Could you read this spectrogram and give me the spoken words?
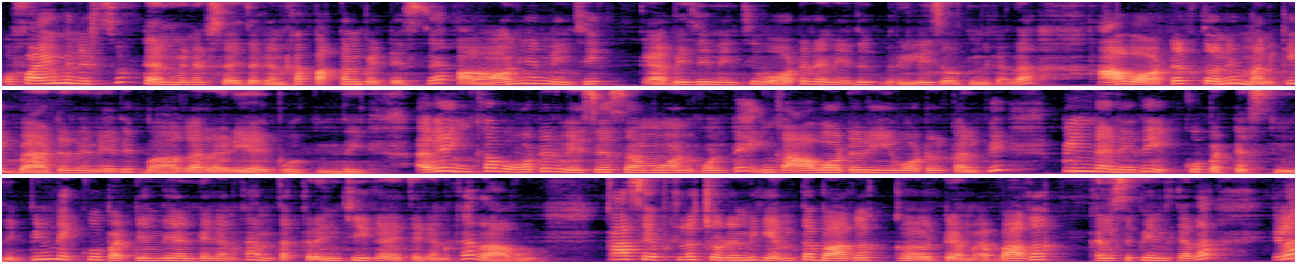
ఫైవ్ మినిట్స్ టెన్ మినిట్స్ అయితే కనుక పక్కన పెట్టేస్తే ఆ ఆనియన్ నుంచి క్యాబేజీ నుంచి వాటర్ అనేది రిలీజ్ అవుతుంది కదా. ఆ వాటర్తోనే మనకి బ్యాటర్ అనేది బాగా రెడీ అయిపోతుంది. అదే ఇంకా వాటర్ వేసేసాము అనుకుంటే ఇంకా ఆ వాటర్ ఈ వాటర్ కలిపి పిండి అనేది ఎక్కువ పట్టేస్తుంది. పిండి ఎక్కువ పట్టింది అంటే కనుక అంత క్రంచీగా అయితే కనుక రావు. కాసేపట్లో చూడండి ఎంత బాగా బాగా కలిసిపోయింది కదా? ఇలా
